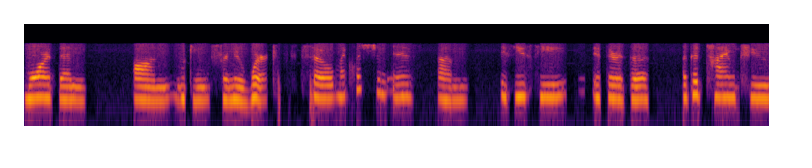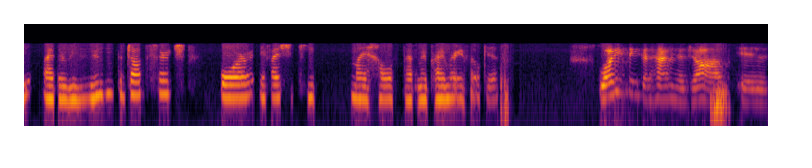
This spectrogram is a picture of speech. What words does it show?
more than on looking for new work. So my question is, um, if you see if there is a a good time to either resume the job search or if I should keep my health as my primary focus. Why do you think that having a job is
